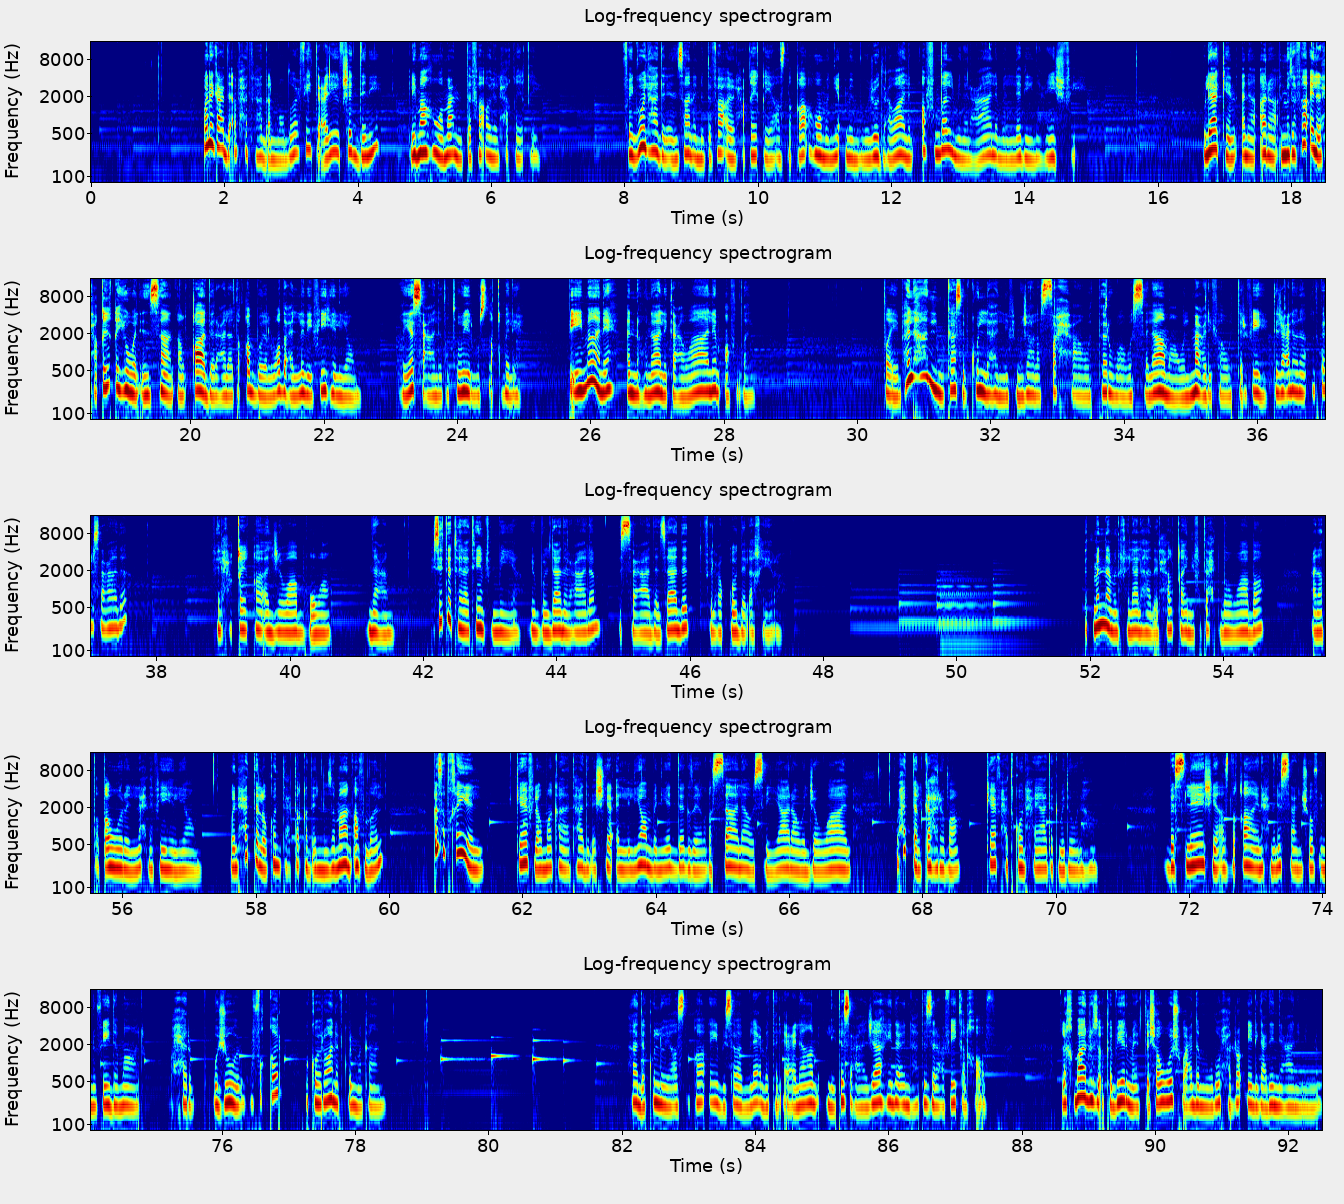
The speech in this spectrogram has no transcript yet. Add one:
وأنا قاعدة أبحث في هذا الموضوع في تعريف شدني لما هو معنى التفاؤل الحقيقي. فيقول هذا الإنسان أن التفاؤل الحقيقي يا أصدقاء هو من يؤمن بوجود عوالم أفضل من العالم الذي نعيش فيه. ولكن أنا أرى المتفائل الحقيقي هو الإنسان القادر على تقبل الوضع الذي فيه اليوم ويسعى لتطوير مستقبله بإيمانه أن هنالك عوالم أفضل طيب هل هذه المكاسب كلها اللي في مجال الصحة والثروة والسلامة والمعرفة والترفيه تجعلنا أكثر سعادة؟ في الحقيقة الجواب هو نعم في ستة وثلاثين في المية من بلدان العالم السعادة زادت في العقود الأخيرة. أتمنى من خلال هذه الحلقة أني فتحت بوابة عن التطور اللي نحن فيه اليوم. وإن حتى لو كنت أعتقد أنه زمان أفضل بس تخيل كيف لو ما كانت هذه الأشياء اللي اليوم بين يدك زي الغسالة والسيارة والجوال وحتى الكهرباء كيف حتكون حياتك بدونها؟ بس ليش يا أصدقائي نحن لسه نشوف إنه في دمار وحرب؟ وجوع وفقر وكورونا في كل مكان. هذا كله يا أصدقائي بسبب لعبة الإعلام اللي تسعى جاهدة إنها تزرع فيك الخوف. الأخبار جزء كبير من التشوش وعدم وضوح الرؤية اللي قاعدين نعاني منه.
